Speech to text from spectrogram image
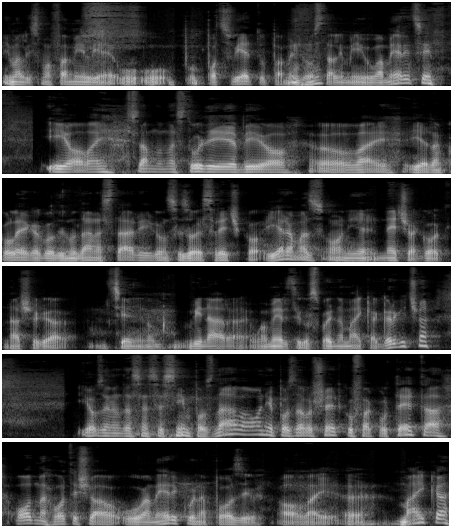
Imali smo familije u, u, pod svijetu, pa među mm ostalim i u Americi. I ovaj, sa mnom na studiji je bio ovaj, jedan kolega godinu dana stariji, on se zove Srećko Jeramaz, on je nečak od našega cijenjenog vinara u Americi, gospodina Majka Grgića i obzirom da sam se s njim poznavao, on je po završetku fakulteta odmah otišao u Ameriku na poziv ovaj, e, majka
